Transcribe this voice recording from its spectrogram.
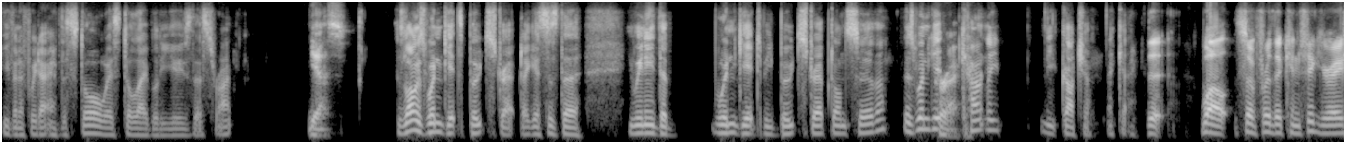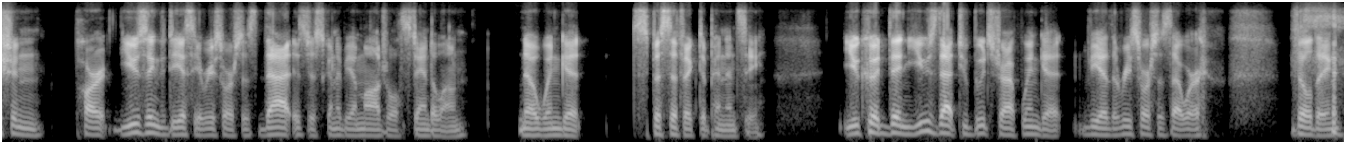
even if we don't have the store, we're still able to use this, right? Yes. As long as WinGet's bootstrapped, I guess is the, we need the WinGet to be bootstrapped on server. Is WinGet Correct. currently? You gotcha. Okay. The well, so for the configuration part, using the DSC resources, that is just going to be a module standalone, no WinGet specific dependency. You could then use that to bootstrap WinGet via the resources that we're building.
